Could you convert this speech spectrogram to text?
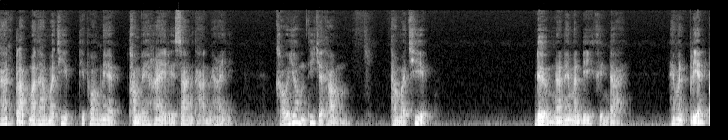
การกลับมาทำอาชีพที่พ่อแม่ทำไว้ให้หรือสร้างฐานไว้ให้นี่เขาย่อมที่จะทำทำอาชีพ เดิมนั้นให้มันดีขึ้นได้ ให้มันเปลี่ยนไป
